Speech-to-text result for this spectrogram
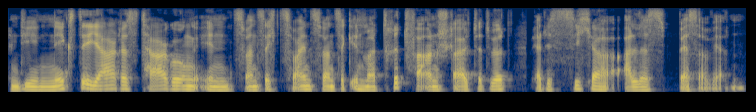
Wenn die nächste Jahrestagung in 2022 in Madrid veranstaltet wird, werde sicher alles besser werden.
